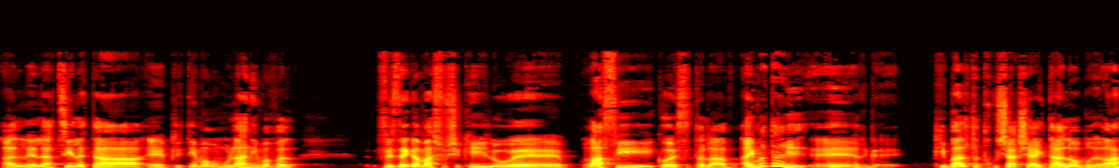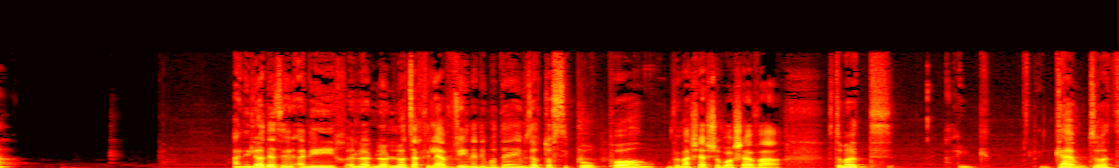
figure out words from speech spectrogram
על להציל את הפליטים הרומולנים אבל וזה גם משהו שכאילו אה, רפי כועסת עליו האם אתה אה, קיבלת תחושה שהייתה לו ברירה? אני לא יודע, זה, אני אני לא, לא, לא להבין אני מודה אם זה אותו סיפור פה ומה שהיה שבוע שעבר. זאת אומרת, גם, זאת אומרת,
